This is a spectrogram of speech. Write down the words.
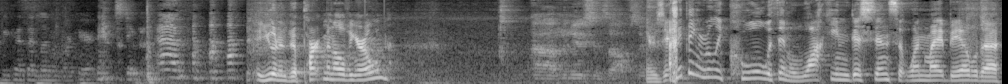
Because I live and work here. I'm just joking. Um, Are you in a department of your own? Um, the nuisance officer. Is there anything really cool within walking distance that one might be able to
